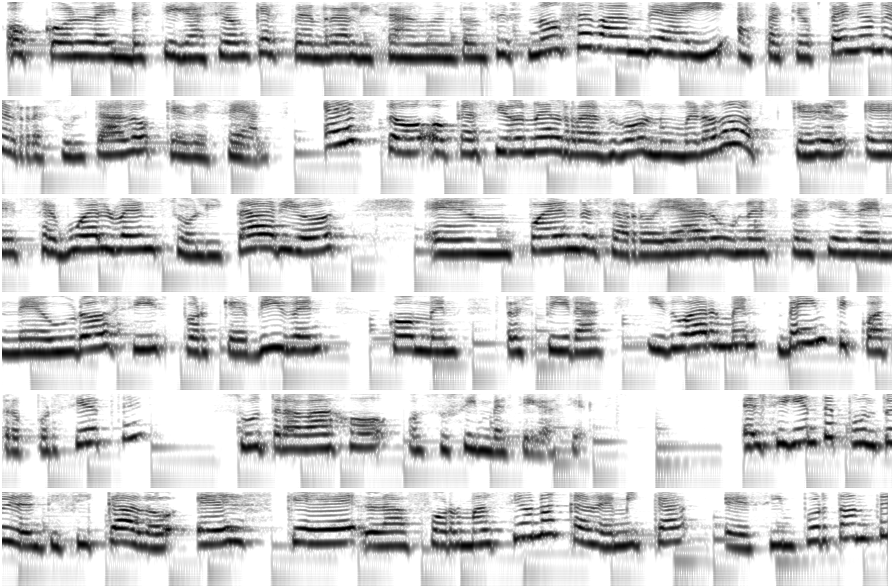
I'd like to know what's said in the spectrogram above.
o con la investigación que estén realizando, entonces no se van de ahí hasta que obtengan el resultado que desean. Esto ocasiona el rasgo número dos, que eh, se vuelven solitarios, em, pueden desarrollar una especie de neurosis porque viven comen, respiran y duermen 24 por 7 su trabajo o sus investigaciones. El siguiente punto identificado es que la formación académica es importante,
